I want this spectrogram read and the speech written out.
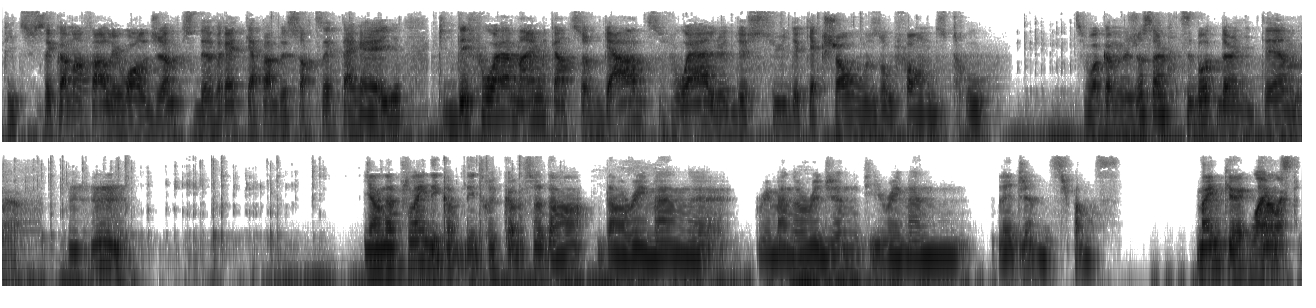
puis tu sais comment faire les wall jumps, tu devrais être capable de sortir pareil. Puis des fois, même quand tu regardes, tu vois le dessus de quelque chose au fond du trou. Tu vois comme juste un petit bout d'un item. Mhm. Il y en a plein des, comme, des trucs comme ça dans, dans Rayman, euh, Rayman Origin puis Rayman Legends, je pense. Même que Ouais, quand, ouais. tu-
